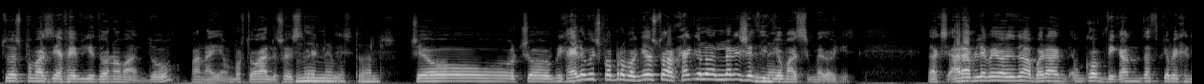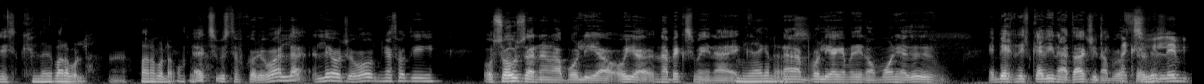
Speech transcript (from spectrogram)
Τούτος που μας διαφεύγει το όνομα του, Παναγία, ο Πορτογάλος, ο Ναι, ναι, Ισραηλίτης. Πορτογάλος. Και ο, και ο Μιχαήλοβιτς που προπονιέται στο Αρχάγγελο, αλλά δεν είχε Ναι. δικαίωμα συμμετοχής. Εντάξει, άρα βλέπετε ότι το Αποέλ κομβεί, κάνουν τα δύο παιχνίδια. Ναι, πάρα πολλά. Πάρα πολλά κομμάτια. Έτσι πιστεύω εγώ, αλλά λέω και εγώ νιώθω ότι ο Σόουζα είναι αναπολία, όχι να παίξει με την ΑΕΚ. Με την ΑΕΚ να Να παίξει. αναπολία και με την ομόνια. διότι Εμπαιχνήθηκα δυνατά και να Εντάξει, προθέλεις. βλέπει-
